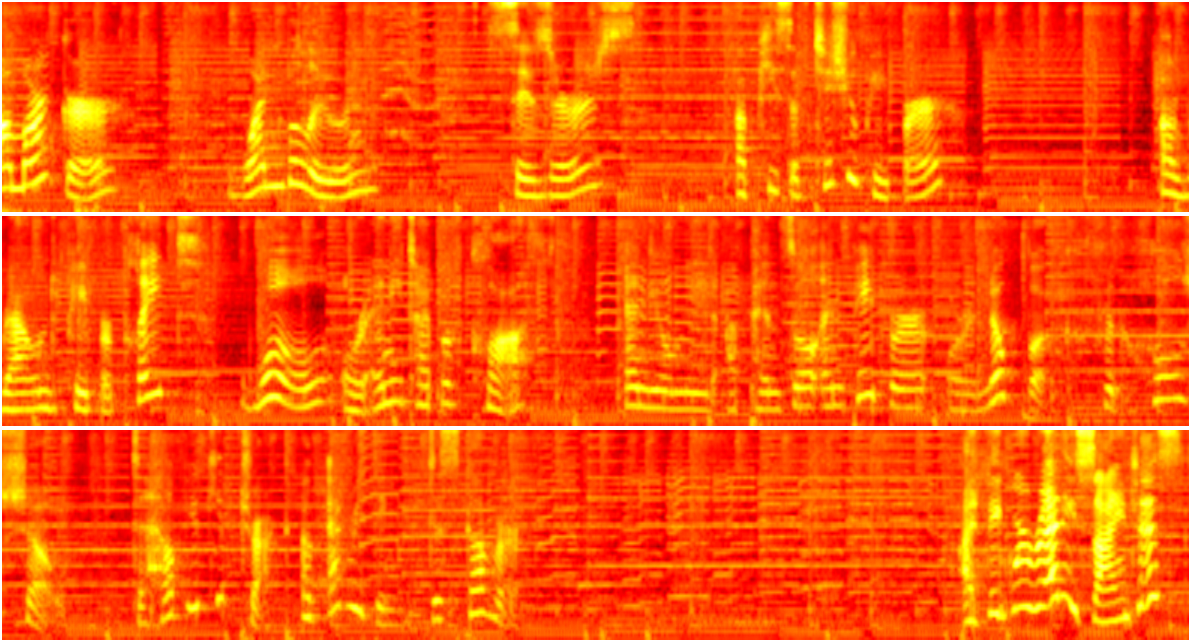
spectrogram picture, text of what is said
a marker, one balloon, scissors, a piece of tissue paper, a round paper plate, wool, or any type of cloth, and you'll need a pencil and paper or a notebook for the whole show to help you keep track of everything you discover. I think we're ready, scientists.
